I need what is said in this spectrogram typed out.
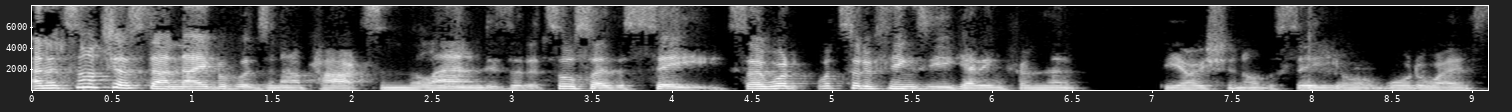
And it's not just our neighbourhoods and our parks and the land, is it? It's also the sea. So, what what sort of things are you getting from the the ocean or the sea or waterways?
